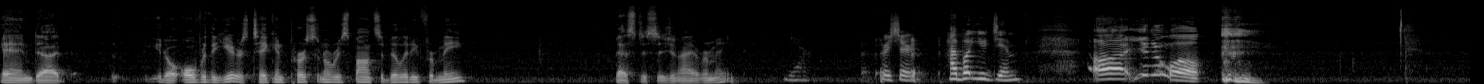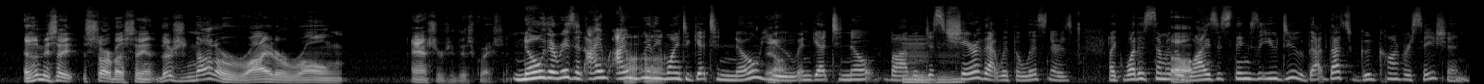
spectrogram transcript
and uh, you know, over the years, taking personal responsibility for me. Best decision I ever made. yeah, for sure. How about you, Jim? Uh, you know, uh, and let me say, start by saying there's not a right or wrong answer to this question. No, there isn't. I'm I'm really Uh-uh. wanting to get to know you Yeah. and get to know Bob and just Mm-hmm. share that with the listeners. Like, what is some of the Uh, wisest things that you do? That that's good conversation.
